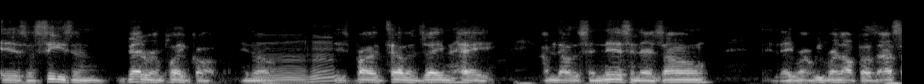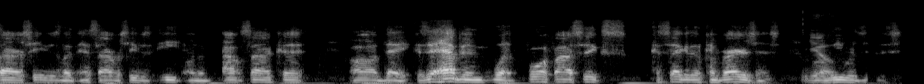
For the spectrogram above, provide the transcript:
is a seasoned veteran play caller. You know, mm-hmm. he's probably telling Jayden, "Hey, I'm noticing this in their zone. They run, we run off those outside receivers, let the inside receivers eat on the outside cut all day because it happened what four, five, six consecutive conversions. Yeah, we were just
